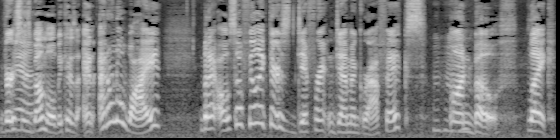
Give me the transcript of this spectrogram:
versus Yeah. Bumble because and I don't know why, but I also feel like there's different demographics Mm-hmm. on both. Like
